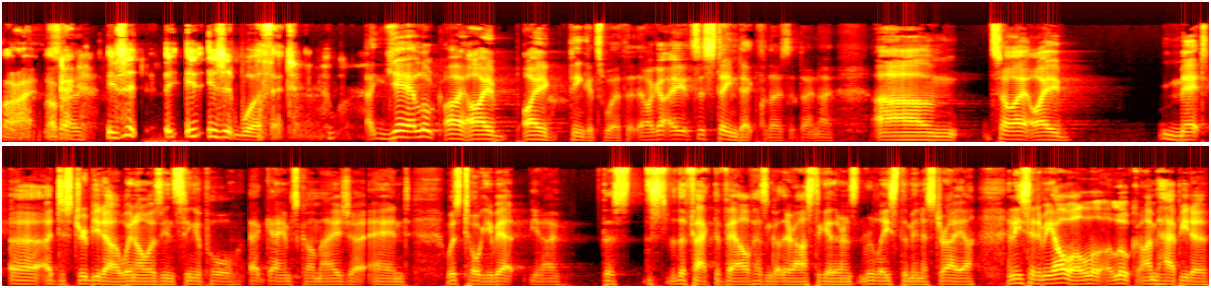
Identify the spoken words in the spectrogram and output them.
All right. Okay. So- is it is, is it worth it? Uh, yeah, look, I, I I think it's worth it. I got it's a Steam Deck for those that don't know. Um, so I, I met a, a distributor when I was in Singapore at Gamescom Asia and was talking about you know this, this the fact that Valve hasn't got their ass together and released them in Australia. And he said to me, "Oh well, look, I'm happy to."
